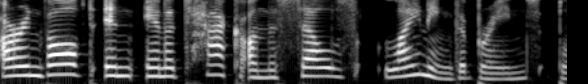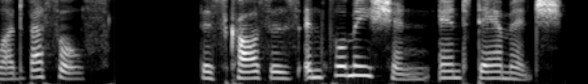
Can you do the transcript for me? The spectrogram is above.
are involved in an attack on the cells lining the brain's blood vessels. This causes inflammation and damage.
